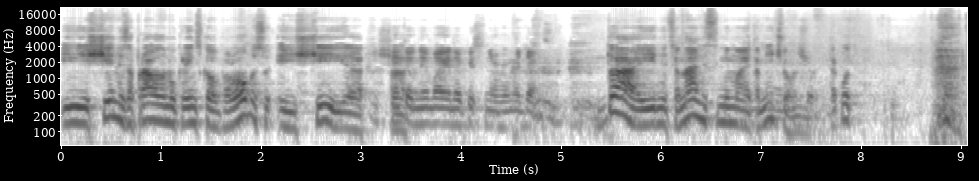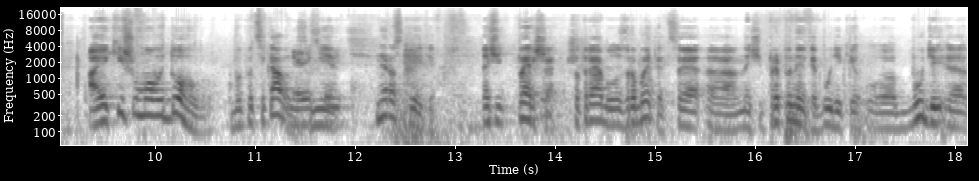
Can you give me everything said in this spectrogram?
І ще не за правилами українського правопису, і ще й. е, Ще е, там немає написано громадянство. Да, і національності немає, там нічого немає. Так от, а які ж умови договору? Ви поцікавились? Не розкриті. не розкриті. Значить, перше, що треба було зробити, це е, значить, припинити будь-які будь е,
